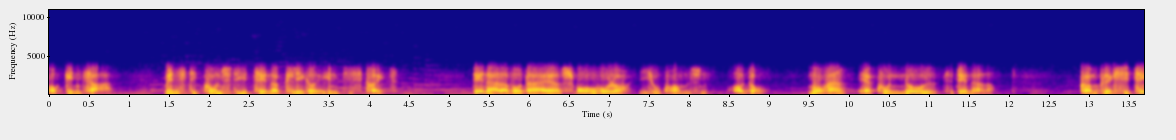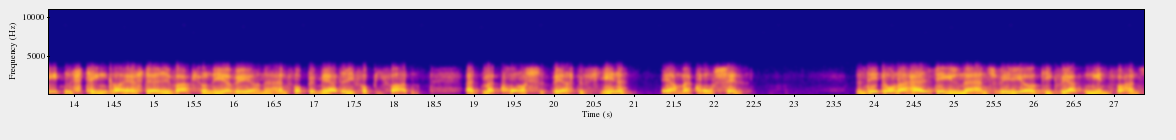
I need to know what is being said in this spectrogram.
og gentager, mens de kunstige tænder klikker indiskret. Den alder, hvor der er små huller i hukommelsen. Og dog, Morin er kun nået til den alder. Kompleksitetens tænker er stadig vaks og nærværende. Han får bemærket i forbifarten, at Macrons værste fjende er Macron selv – Lidt under halvdelen af hans vælgere gik hverken ind for hans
